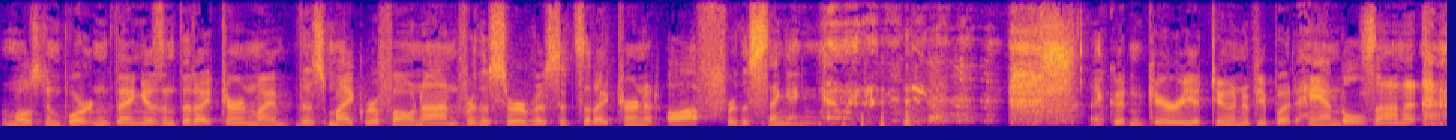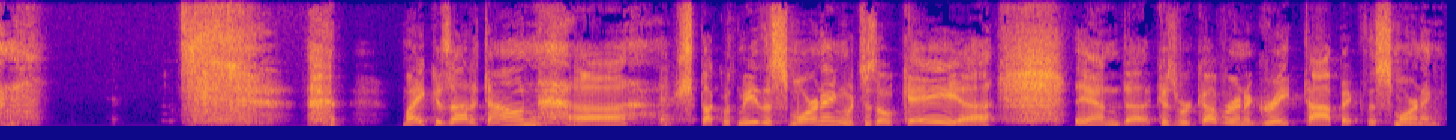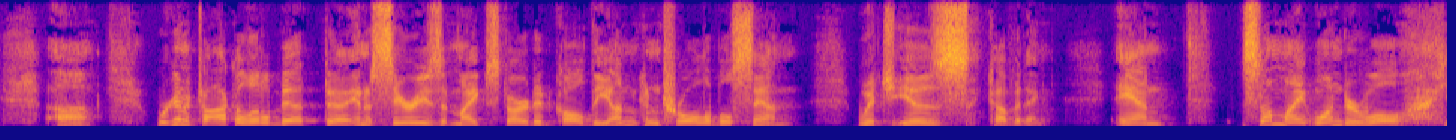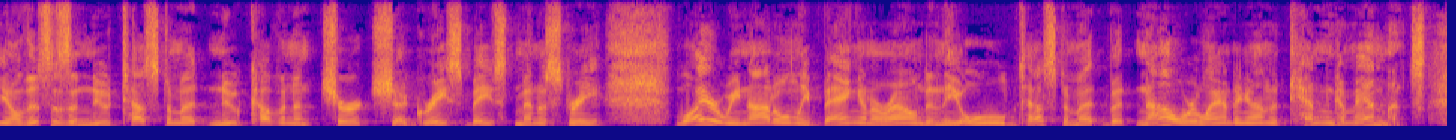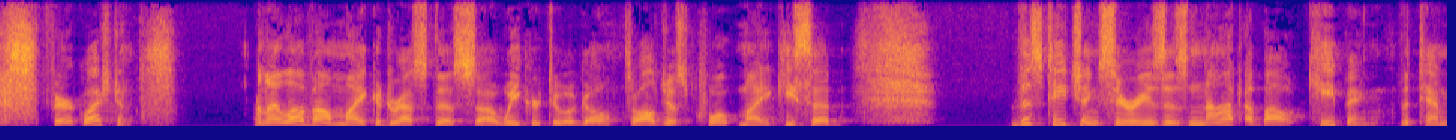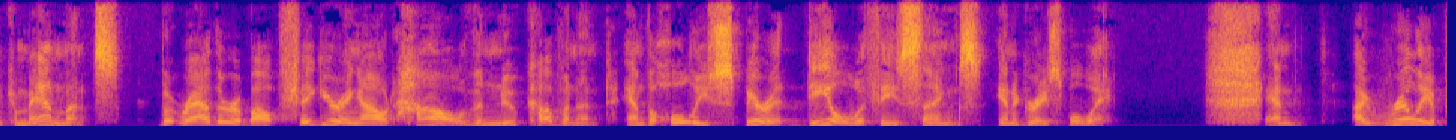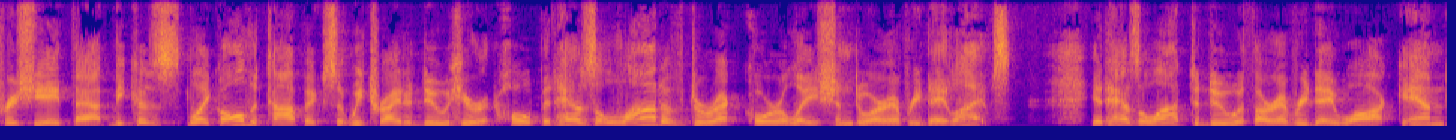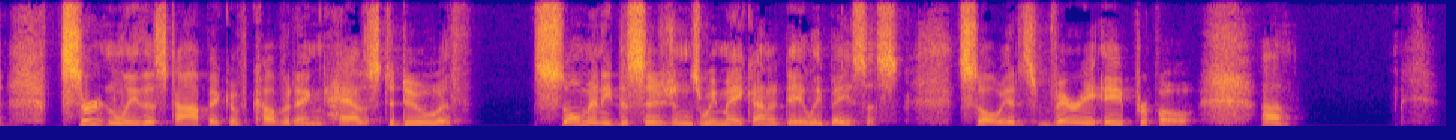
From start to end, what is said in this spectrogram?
The most important thing isn't that I turn my, this microphone on for the service, it's that I turn it off for the singing. I couldn't carry a tune if you put handles on it. Mike is out of town, uh, stuck with me this morning, which is okay, uh, and because uh, we're covering a great topic this morning. We're going to talk a little bit uh, in a series that Mike started called The Uncontrollable Sin, which is coveting. And some might wonder, well, you know, this is a New Testament, New Covenant church, a grace based ministry. Why are we not only banging around in the Old Testament, but now we're landing on the Ten Commandments? Fair question. And I love how Mike addressed this a week or two ago. So I'll just quote Mike. He said, This teaching series is not about keeping the Ten Commandments, but rather about figuring out how the new covenant and the Holy Spirit deal with these things in a graceful way. And I really appreciate that because, like all the topics that we try to do here at Hope, it has a lot of direct correlation to our everyday lives. It has a lot to do with our everyday walk. And certainly, this topic of coveting has to do with so many decisions we make on a daily basis. So it's very apropos. Uh,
